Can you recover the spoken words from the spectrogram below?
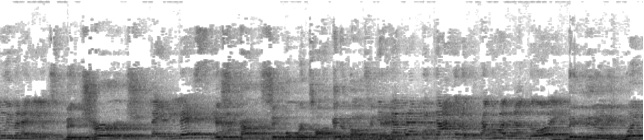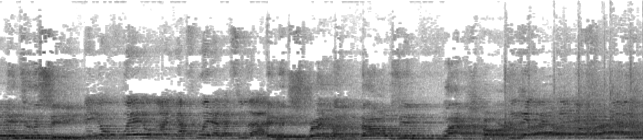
muy maravilloso. The church La iglesia is practicing what we're talking about está today. practicando lo que estamos hablando hoy. They literally went into the city Ellos fueron allá afuera de la ciudad and they spread a thousand flashcards. y repartieron mil flyers.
